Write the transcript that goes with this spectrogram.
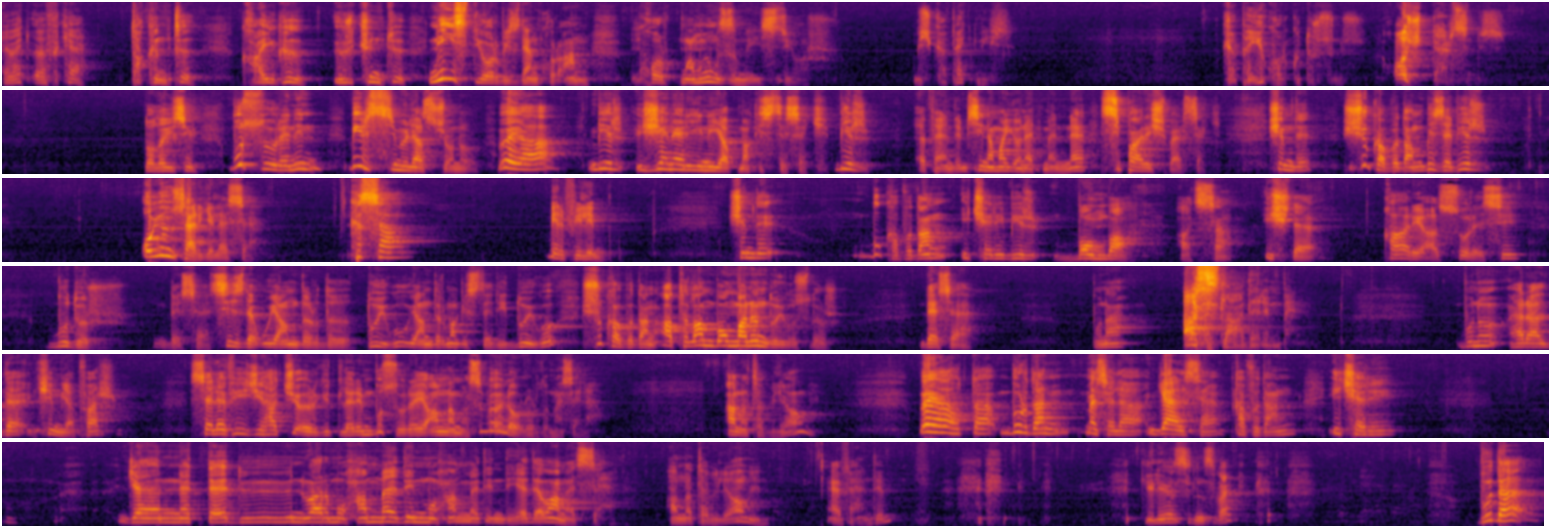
Evet öfke, takıntı, kaygı, ürküntü. Ne istiyor bizden Kur'an? Korkmamızı mı istiyor? Biz köpek miyiz? Köpeği korkutursunuz. Hoş dersiniz. Dolayısıyla bu surenin bir simülasyonu veya bir jeneriğini yapmak istesek, bir efendim sinema yönetmenine sipariş versek. Şimdi şu kapıdan bize bir oyun sergilese, kısa bir film. Şimdi bu kapıdan içeri bir bomba atsa, işte Kariya suresi budur dese, sizde uyandırdığı duygu, uyandırmak istediği duygu şu kapıdan atılan bombanın duygusudur dese, buna asla derim ben. Bunu herhalde kim yapar? Selefi cihatçı örgütlerin bu sureyi anlaması böyle olurdu mesela. Anlatabiliyor muyum? Veyahut da buradan mesela gelse kapıdan içeri cennette düğün var Muhammed'in Muhammed'in diye devam etse. Anlatabiliyor muyum? Efendim? Gülüyorsunuz bak. Bu da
